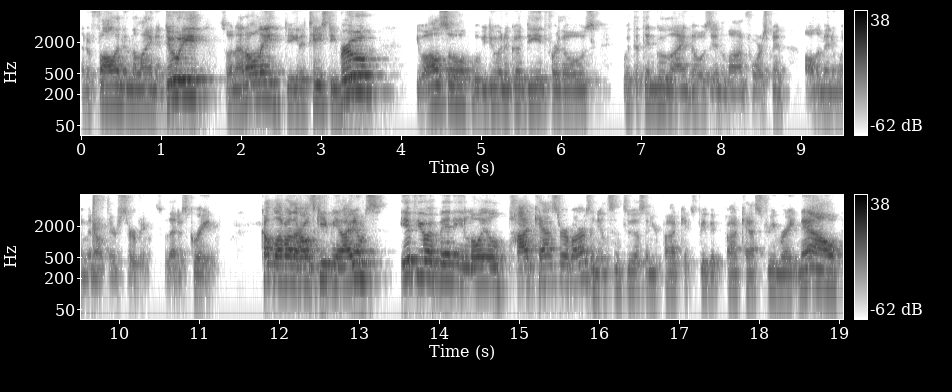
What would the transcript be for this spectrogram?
that have fallen in the line of duty. So not only do you get a tasty brew, you also will be doing a good deed for those with the thin blue line, those in law enforcement, all the men and women out there serving. So that is great. A couple of other housekeeping items. If you have been a loyal podcaster of ours and you listen to us on your podcast favorite podcast stream right now,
